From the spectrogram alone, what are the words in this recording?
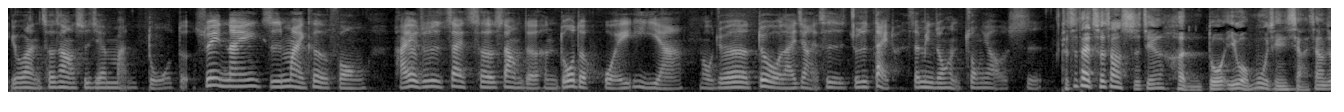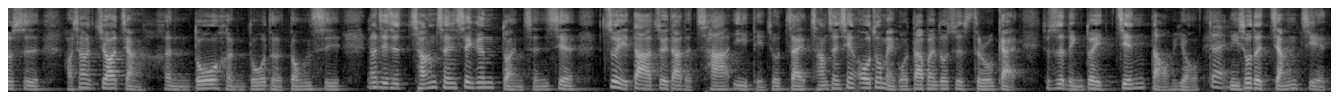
游览车上的时间蛮多的，所以那一支麦克风。还有就是在车上的很多的回忆呀、啊，我觉得对我来讲也是，就是带团生命中很重要的事。可是，在车上时间很多，以我目前想象，就是好像就要讲很多很多的东西。那其实长城线跟短程线最大最大的差异点，就在长城线，欧洲、美国大部分都是 through guide，就是领队兼导游。对，你说的讲解，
